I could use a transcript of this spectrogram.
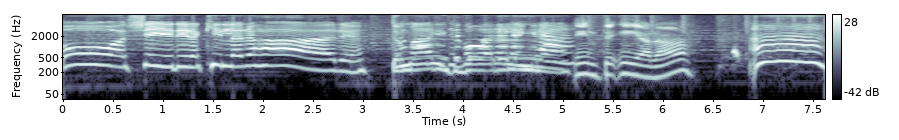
Åh, tjejer, era killar är här. De, är inte våra längre. Inte era. Ah,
